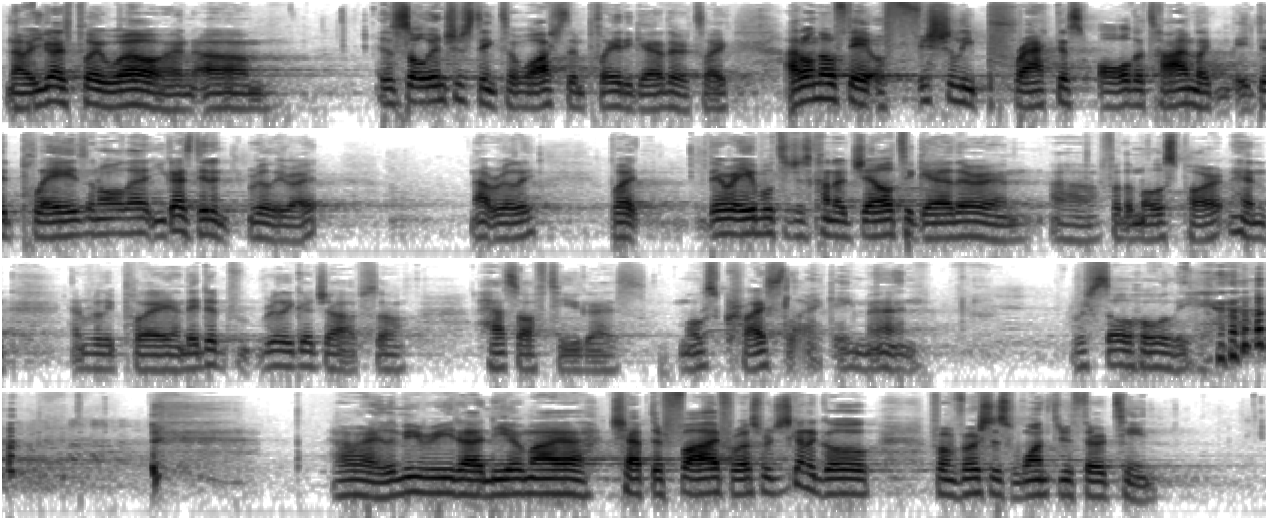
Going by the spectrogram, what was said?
Now, you guys play well, and um, it's so interesting to watch them play together. It's like, I don't know if they officially practice all the time, like they did plays and all that. You guys didn't really, right? Not really. But they were able to just kind of gel together and uh, for the most part and, and really play. And they did really good job. So hats off to you guys. Most Christ like. Amen. We're so holy. All right, let me read uh, Nehemiah chapter 5 for us. We're just going to go from verses 1 through 13.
